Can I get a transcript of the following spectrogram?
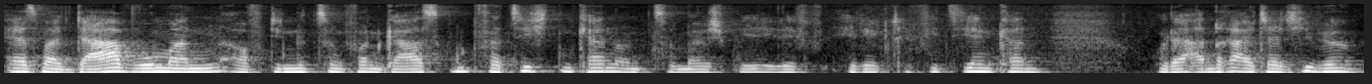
erstmal da, wo man auf die Nutzung von Gas gut verzichten kann und zum Beispiel elektrifizieren kann oder andere alternative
